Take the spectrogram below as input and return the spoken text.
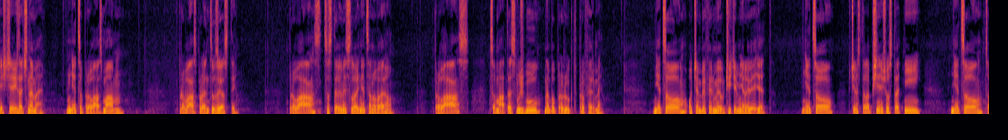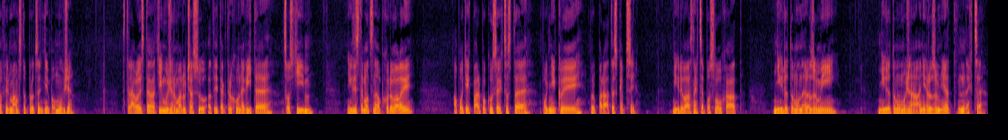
Ještě než začneme, něco pro vás mám. Pro vás, pro entuziasty. Pro vás, co jste vymysleli něco nového. Pro vás, co máte službu nebo produkt pro firmy. Něco, o čem by firmy určitě měly vědět. Něco, v čem jste lepší než ostatní. Něco, co firmám stoprocentně pomůže. Strávili jste nad tím už hromadu času a ty tak trochu nevíte, co s tím. Nikdy jste moc neobchodovali a po těch pár pokusech, co jste podnikli, propadáte skepsy. Nikdo vás nechce poslouchat, nikdo tomu nerozumí, nikdo tomu možná ani rozumět nechce.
